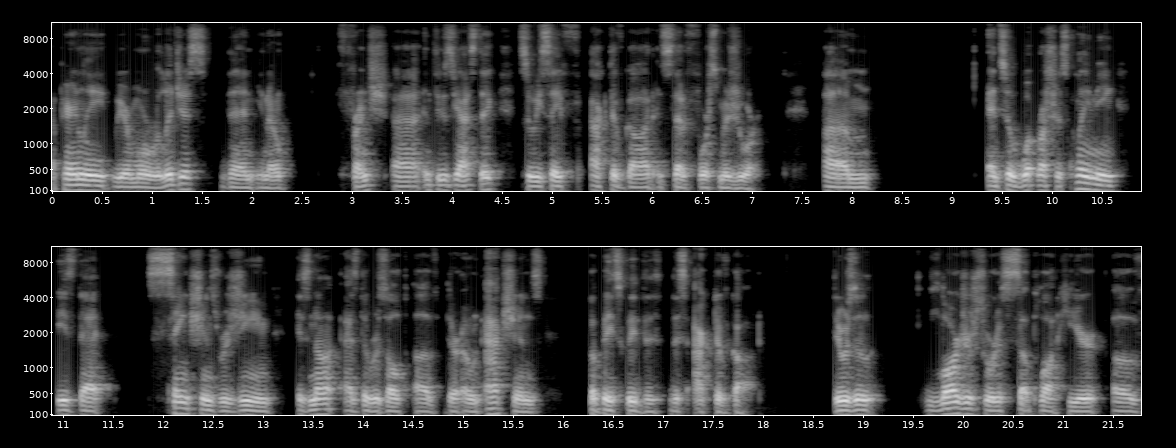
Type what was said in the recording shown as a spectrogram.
Apparently, we are more religious than, you know, French uh, enthusiastic, so we say act of God instead of force majeure. Um, and so, what Russia is claiming is that sanctions regime is not as the result of their own actions, but basically this, this act of God. There was a larger sort of subplot here of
